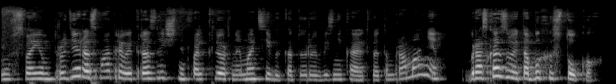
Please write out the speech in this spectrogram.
в своем труде рассматривает различные фольклорные мотивы, которые возникают в этом романе, рассказывает об их истоках,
